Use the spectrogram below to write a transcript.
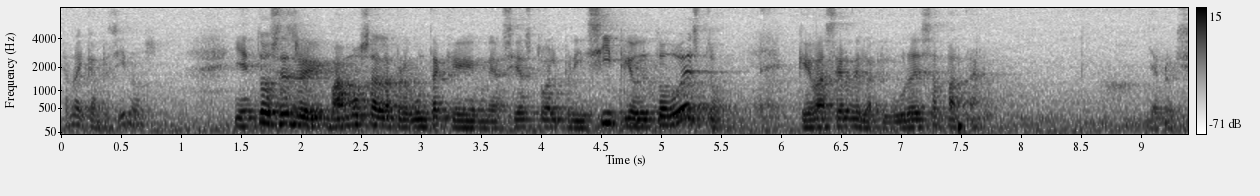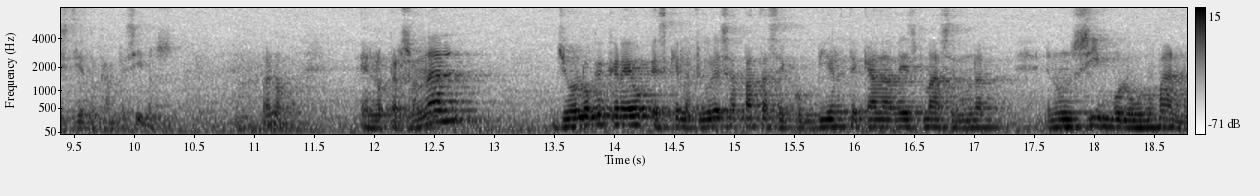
Ya no hay campesinos. Y entonces vamos a la pregunta que me hacías tú al principio de todo esto. ¿Qué va a ser de la figura de Zapata? Ya no existiendo campesinos. Bueno, en lo personal, yo lo que creo es que la figura de Zapata se convierte cada vez más en, una, en un símbolo urbano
